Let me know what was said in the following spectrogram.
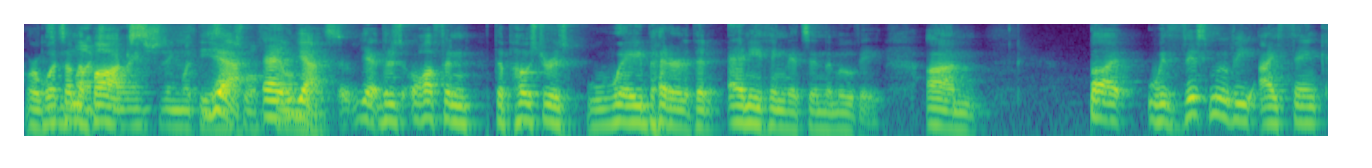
or what's on the box, the yeah, actual film and yeah, is. yeah. There's often the poster is way better than anything that's in the movie. Um, but with this movie, I think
